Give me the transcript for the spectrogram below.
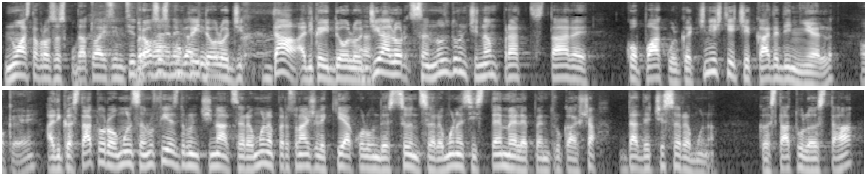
nu asta vreau să spun. Dar tu ai simțit-o Vreau ca să aia spun că negativă. ideologia, da, adică ideologia lor să nu zdruncinăm prea stare copacul, că cine știe ce cade din el, Ok. Adică statul român să nu fie zdruncinat, să rămână personajele cheie acolo unde sunt, să rămână sistemele pentru că așa. Dar de ce să rămână? Că statul ăsta uh,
